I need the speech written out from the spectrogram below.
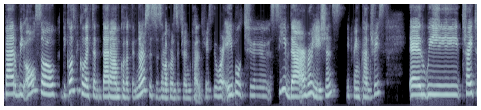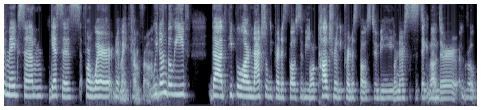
But we also, because we collected data on collective narcissism across different countries, we were able to see if there are variations between countries. And we tried to make some guesses for where they might come from. We don't believe that people are naturally predisposed to be or culturally predisposed to be narcissistic about their group.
